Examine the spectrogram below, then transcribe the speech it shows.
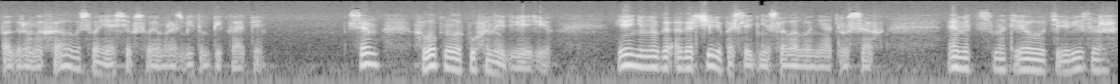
погромыхал во свояси в своем разбитом пикапе. Сэм хлопнула кухонной дверью. Ее немного огорчили последние слова Лони о трусах. Эммет смотрел телевизор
